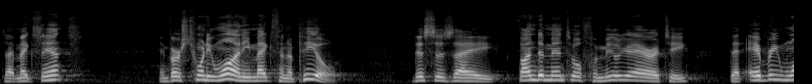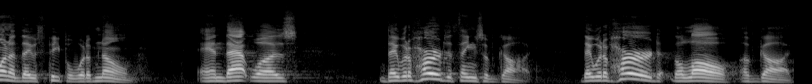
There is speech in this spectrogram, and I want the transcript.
Does that make sense? In verse 21, he makes an appeal. This is a fundamental familiarity that every one of those people would have known. And that was they would have heard the things of God, they would have heard the law of God.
